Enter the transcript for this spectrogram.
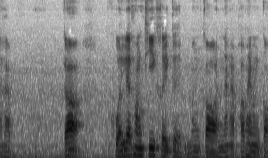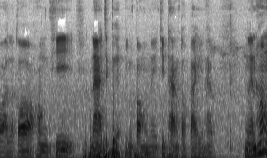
นะครับ ก็ควรเลือกห้องที่เคยเกิดมังกรนะครับเขาให้มังกรแล้วก็ห้องที่น่าจะเกิดปิงปองในทิศทางต่อไปนะครับ เหมือนห้อง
